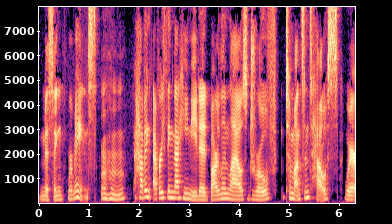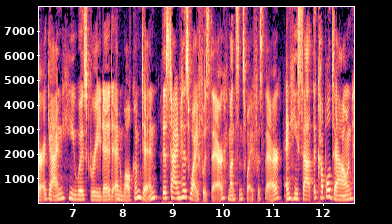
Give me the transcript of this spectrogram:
missing remains. Mm-hmm. Having everything that he needed, Barland Lyles drove to Munson's house, where again he was greeted and welcomed in. This time his wife was there, Munson's wife was there, and he sat the couple down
